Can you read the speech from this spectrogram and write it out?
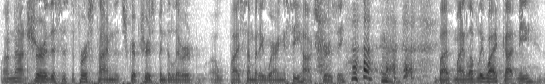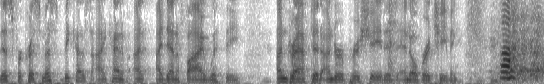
Well, I'm not sure this is the first time that Scripture has been delivered uh, by somebody wearing a Seahawks jersey. but my lovely wife got me this for Christmas because I kind of un- identify with the undrafted, underappreciated, and overachieving. Ah,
